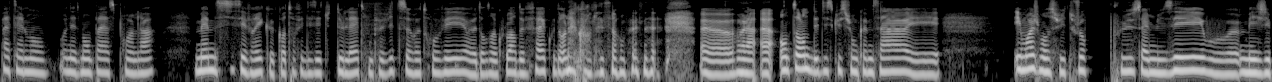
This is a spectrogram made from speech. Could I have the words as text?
Pas tellement, honnêtement, pas à ce point-là même si c'est vrai que quand on fait des études de lettres, on peut vite se retrouver euh, dans un couloir de fac ou dans la cour de la Sorbonne, euh, voilà, à entendre des discussions comme ça. Et, et moi, je m'en suis toujours plus amusée, ou, euh, mais j'ai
